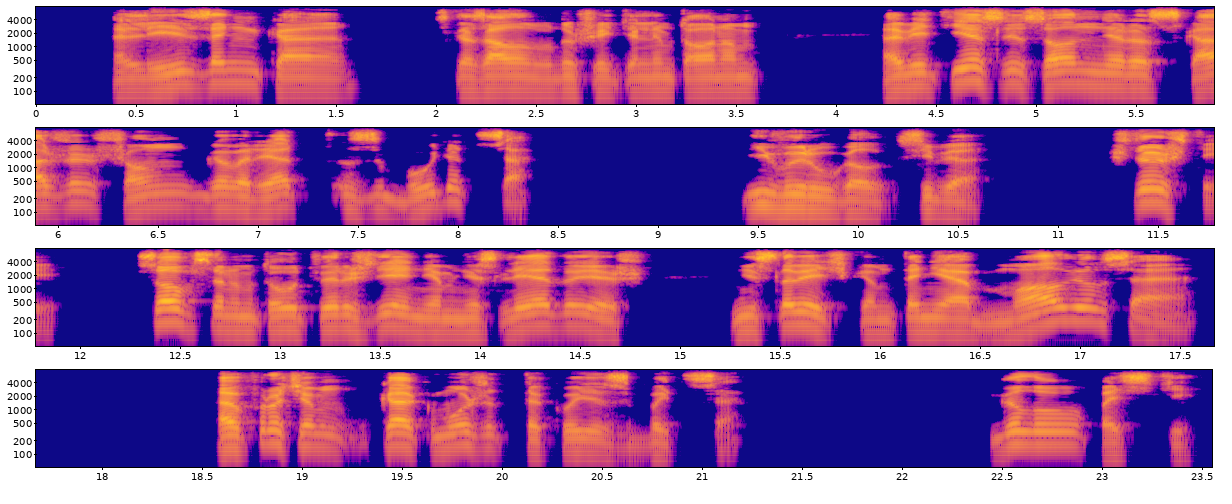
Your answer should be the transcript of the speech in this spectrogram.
— Лизонька, — сказал он внушительным тоном, — а ведь если сон не расскажешь, он, говорят, сбудется. И выругал себя. Что ж ты, собственным-то утверждением не следуешь, ни словечком-то не обмолвился? А, впрочем, как может такое сбыться? — Глупости, —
